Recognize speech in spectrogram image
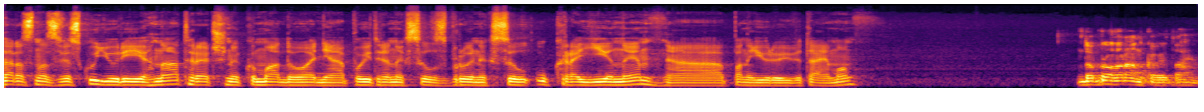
Зараз на зв'язку Юрій Ігнат, речник командування повітряних сил збройних сил України. Пане Юрію, вітаємо. Доброго ранку, вітаю.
